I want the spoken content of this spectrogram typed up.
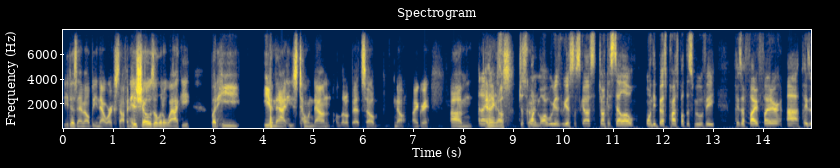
he does MLB Network stuff, and his show is a little wacky, but he, even that, he's toned down a little bit. So no, I agree. Um, And I anything just- else? Just Go one ahead. more. We just, we just discussed. John Costello. One of the best parts about this movie plays a firefighter. Uh, plays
